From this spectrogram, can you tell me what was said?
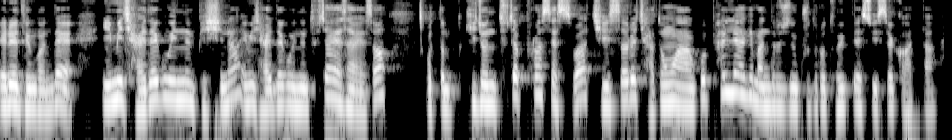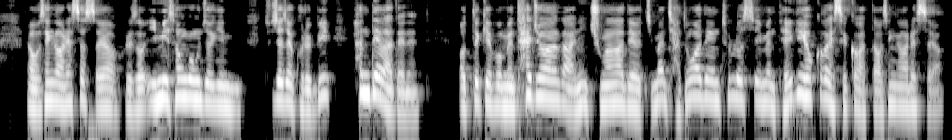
예를 든 건데 이미 잘 되고 있는 VC나 이미 잘 되고 있는 투자 회사에서 어떤 기존 투자 프로세스와 질서를 자동화하고 편리하게 만들어주는 구도로 도입될 수 있을 것 같다라고 생각을 했었어요. 그래서 이미 성공적인 투자자 그룹이 현대화되는 어떻게 보면 탈중앙화가 아닌 중앙화되었지만 자동화되는 tool로 쓰이면 되게 효과가 있을 것 같다고 생각을 했어요.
